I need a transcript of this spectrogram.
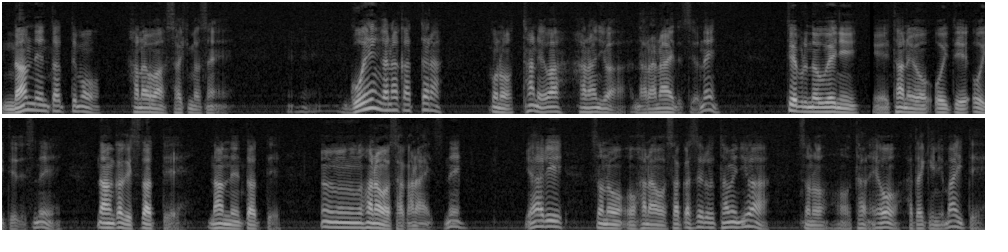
何年経っても花は咲きません。ご縁がなかったらこの種は花にはならないですよね。テーブルの上に、え種を置いておいてですね何ヶ月経って何年経ってうん花は咲かないですね。やはりその花を咲かせるためにはその種を畑にまいて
